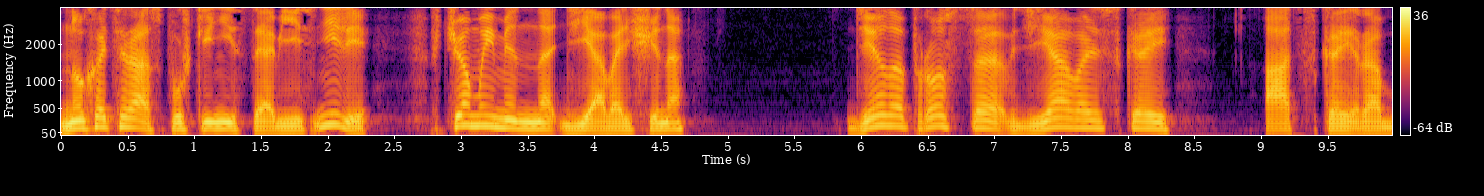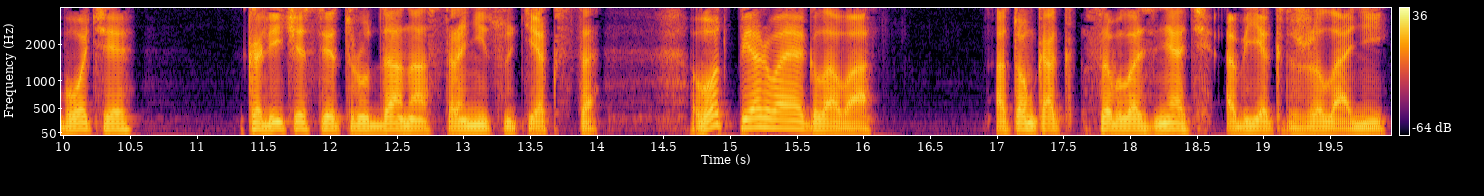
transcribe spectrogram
Но хоть раз пушкинисты объяснили, в чем именно дьявольщина? Дело просто в дьявольской, адской работе, количестве труда на страницу текста. Вот первая глава о том, как соблазнять объект желаний.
